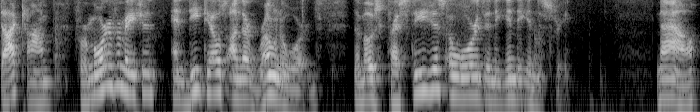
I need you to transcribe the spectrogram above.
dot com for more information and details on the RONE Awards, the most prestigious awards in the indie industry. Now,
